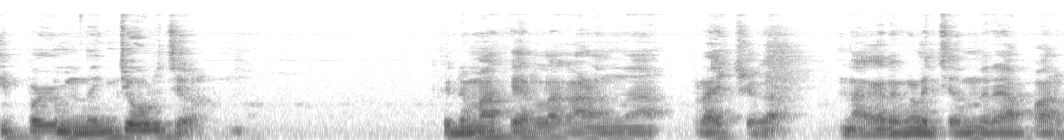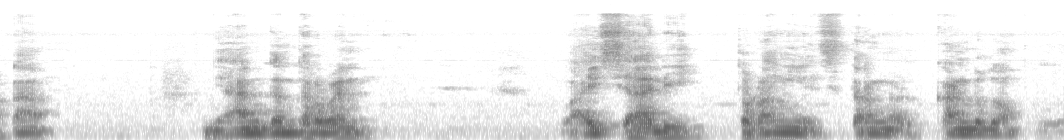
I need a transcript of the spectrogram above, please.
ഇപ്പോഴും നെഞ്ചോട് ചേർന്നു. സിനിമ കേരള കാണുന്ന പ്രേക്ഷകർ നഗരങ്ങളിൽ ചെന്ന് രാപ്പാർക്കാം ഞാൻ ഗന്ധർവൻ വൈശാലി തുടങ്ങിയ ചിത്രങ്ങൾ കണ്ടു നോക്കുക.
